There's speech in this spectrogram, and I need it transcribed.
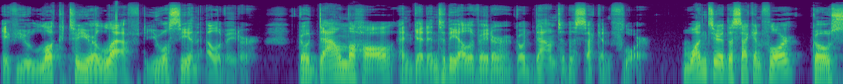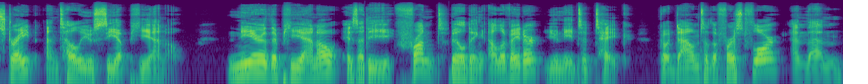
if you look to your left, you will see an elevator. Go down the hall and get into the elevator, go down to the second floor. Once you're at the second floor, go straight until you see a piano. Near the piano is the front building elevator you need to take. Go down to the first floor, and then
